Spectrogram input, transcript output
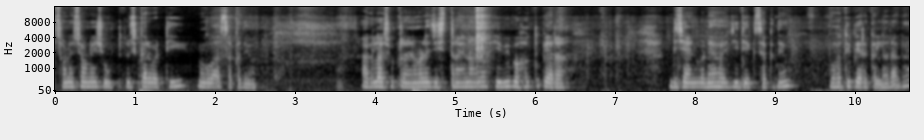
ਸੋਹਣੇ ਸੋਹਣੇ ਸ਼ੂਟ ਤੁਸੀਂ ਘਰ ਬੈਠੀ ਮੰਗਵਾ ਸਕਦੇ ਹੋ। ਅਗਲਾ ਸ਼ੂਟ ਰਹਿਣ ਵਾਲਾ, ਜਿਸ ਤਰ੍ਹਾਂ ਨਾਲ, ਇਹ ਵੀ ਬਹੁਤ ਪਿਆਰਾ ਡਿਜ਼ਾਈਨ ਬਣਿਆ ਹੋਇਆ ਜੀ, ਦੇਖ ਸਕਦੇ ਹੋ। ਬਹੁਤ ਹੀ ਪਿਆਰਾ ਕਲਰ ਹੈਗਾ।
